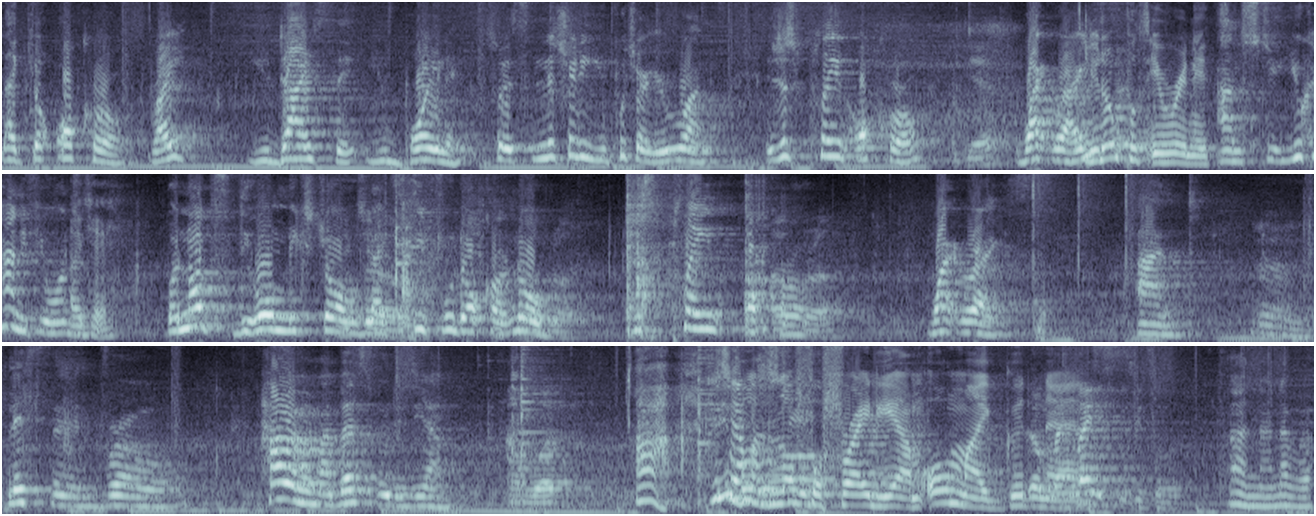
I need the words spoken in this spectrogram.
Like your okra, right? You dice it, you boil it. So it's literally you put your iru on. It's just plain okra, Yeah. white rice. You don't put iru in it. and stew. You can if you want Okay. to, but not the whole mixture of like seafood okra. No, just plain okra, Okra. white rice, and Hmm. listen, bro. However, my best food is yam. And what? Ah, This yam people's was love for fried yam. Oh my No, goodness. my mine is easy too. Ah, no, never.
